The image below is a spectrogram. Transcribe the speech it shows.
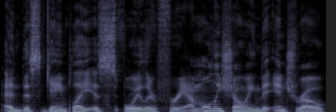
and this gameplay is spoiler free. I'm only showing the intro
